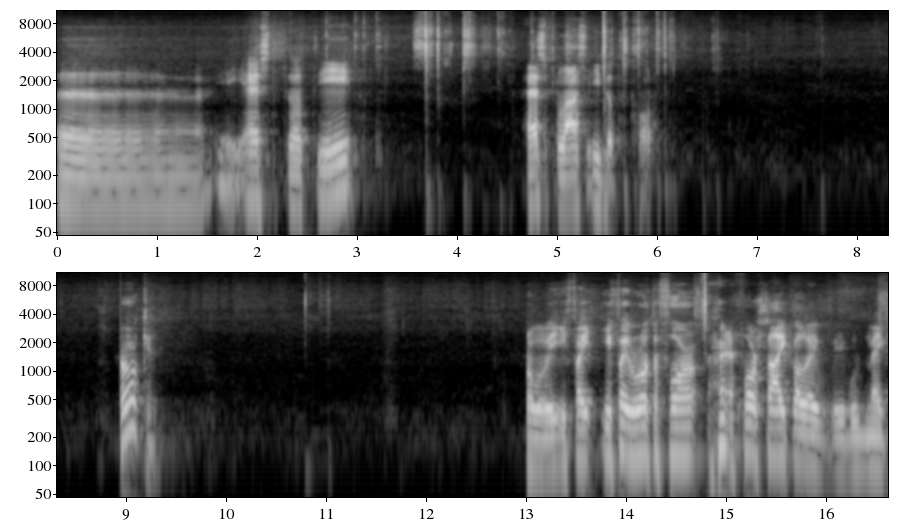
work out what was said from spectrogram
Uh, s dot e s plus e dot score. Okay. Probably if I if I wrote a for for cycle, it, it would make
